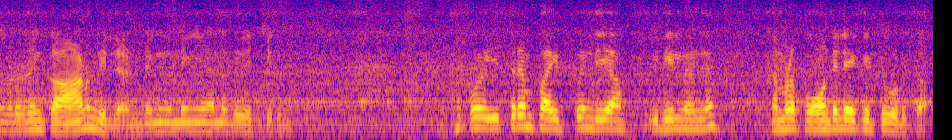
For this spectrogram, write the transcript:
ഇവിടെ ഒന്നും കാണുന്നില്ല. ഉണ്ടെങ്കിൽ ഉണ്ടെങ്കിൽ ഞാനത് വെച്ചിരുന്നു. അപ്പോൾ ഇത്തരം പൈപ്പ് എന്ത് ചെയ്യാം? ഇതിൽ നിന്ന് നമ്മളെ പോണ്ടിലേക്ക് ഇട്ട് കൊടുക്കാം.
